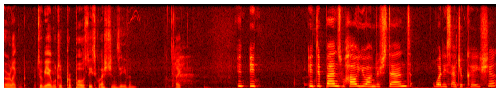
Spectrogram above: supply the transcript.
or like to be able to propose these questions even? Like, It it it depends how you understand what is education.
